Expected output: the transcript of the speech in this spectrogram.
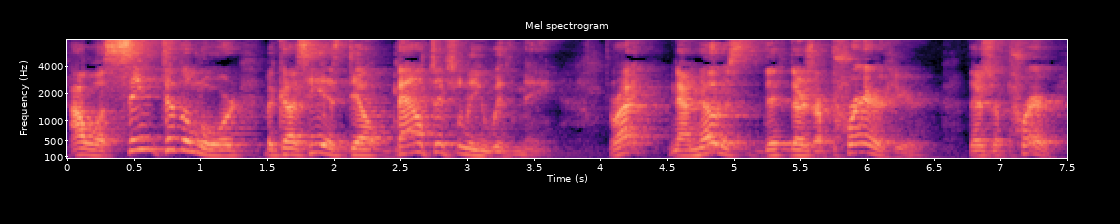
I will sing to the Lord because he has dealt bountifully with me. Right? Now, notice that there's a prayer here. There's a prayer.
